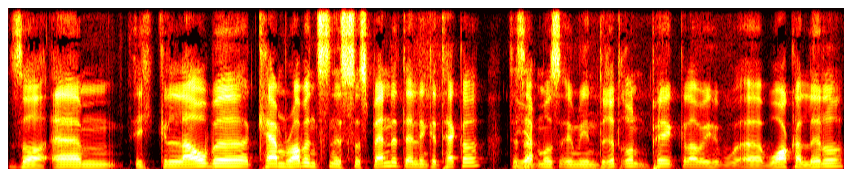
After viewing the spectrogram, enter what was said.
So, ähm, ich glaube, Cam Robinson ist suspended, der linke Tackle. Deshalb Ja. muss irgendwie ein Drittrunden-Pick, glaube ich, äh, Walker Little,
